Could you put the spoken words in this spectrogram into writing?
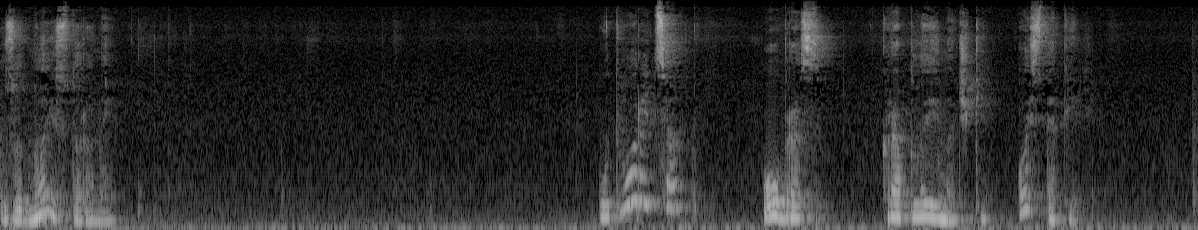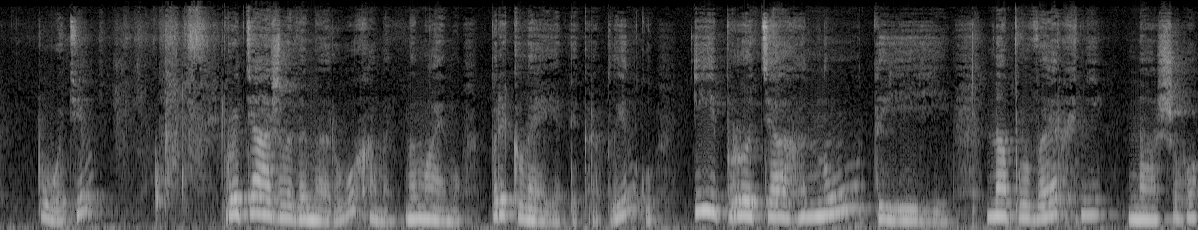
з одної сторони. Утвориться образ краплиночки. Ось такий. Потім протяжливими рухами ми маємо приклеїти краплинку і протягнути її на поверхні нашого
